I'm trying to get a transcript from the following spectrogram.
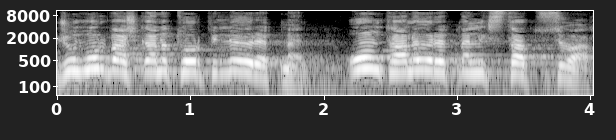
Cumhurbaşkanı torpilli öğretmen. 10 tane öğretmenlik statüsü var.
